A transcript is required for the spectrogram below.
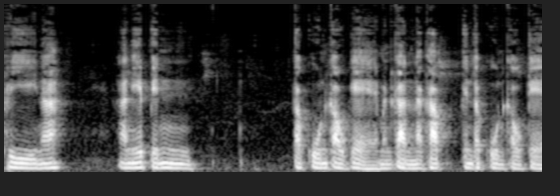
คลีนะ อันนี้เป็นตระกูลเก่าแก่เหมือนกันนะครับ เป็นตระกูลเก่าแก่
